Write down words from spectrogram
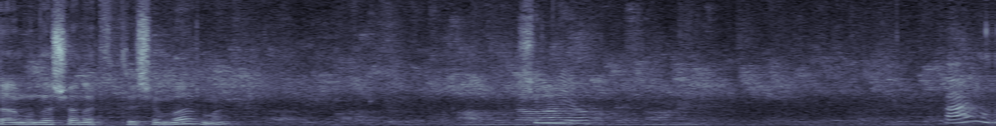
Sen bunda şu an titreşim var mı? Şimdi yok. Var mı?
